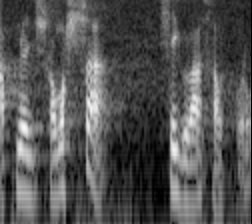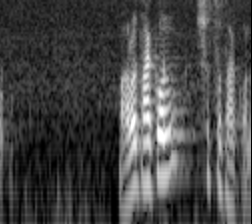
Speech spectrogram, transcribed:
আপনার যে সমস্যা সেইগুলো সলভ করুন। ভালো থাকুন, সুস্থ থাকুন।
